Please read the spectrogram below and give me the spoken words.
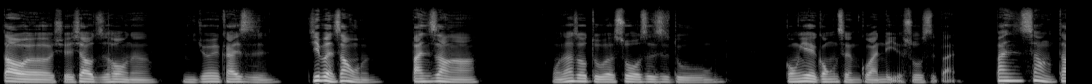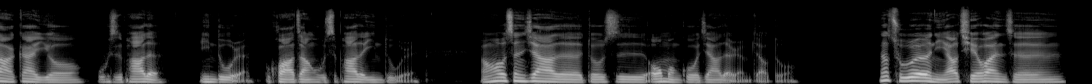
到了学校之后呢，你就会开始，基本上我们班上啊，我那时候读的硕士是读工业工程管理的硕士班，班上大概有五十趴的印度人，不夸张，五十趴的印度人。然后剩下的都是欧盟国家的人比较多。那除了你要切换成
